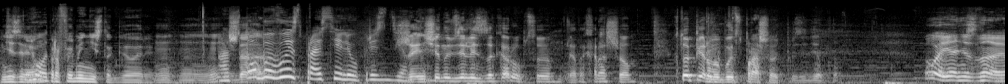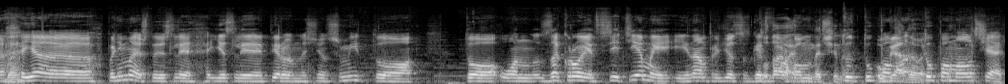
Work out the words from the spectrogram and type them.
Не зря мы Вот. про феминисток говорим. А да. что бы вы спросили у президента? Женщины взялись за коррупцию. Это хорошо. Кто первый будет спрашивать президента? Ой, я не знаю. Да? Я э, понимаю, что если, если первым начнет Шмидт, то то он закроет все темы, и нам придется с Ну, начинай. ту- тупо, тупо молчать.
